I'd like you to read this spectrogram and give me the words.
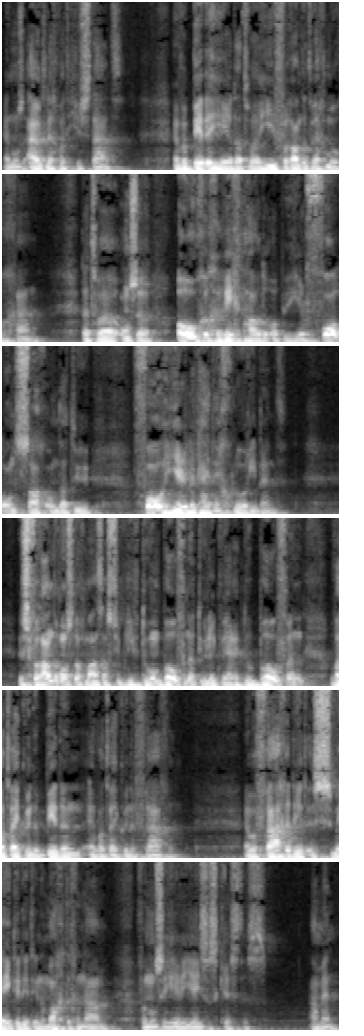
en ons uitlegt wat hier staat. En we bidden, Heer, dat we hier veranderd weg mogen gaan. Dat we onze ogen gericht houden op u, Heer, vol ontzag, omdat u vol heerlijkheid en glorie bent. Dus verander ons nogmaals alsjeblieft. Doe een bovennatuurlijk werk. Doe boven wat wij kunnen bidden en wat wij kunnen vragen. En we vragen dit en smeken dit in de machtige naam van onze Heer Jezus Christus. Amen.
